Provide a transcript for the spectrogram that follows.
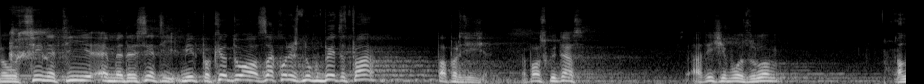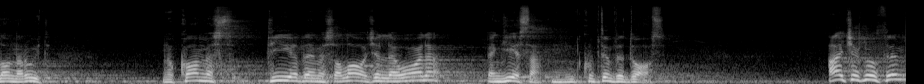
Me urtësinë e tij e me drejtësinë e tij, mirëpo kjo dua zakonisht nuk mbetet pa, pa përgjigje. Me pas kujdes, Atij që i bohet zullum, Allahu na rujtë, nuk ka mes tij edhe mes Allahut xhelle ue ala, pengesa, në kuptim të duasë. Ai që është në udhëtim,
